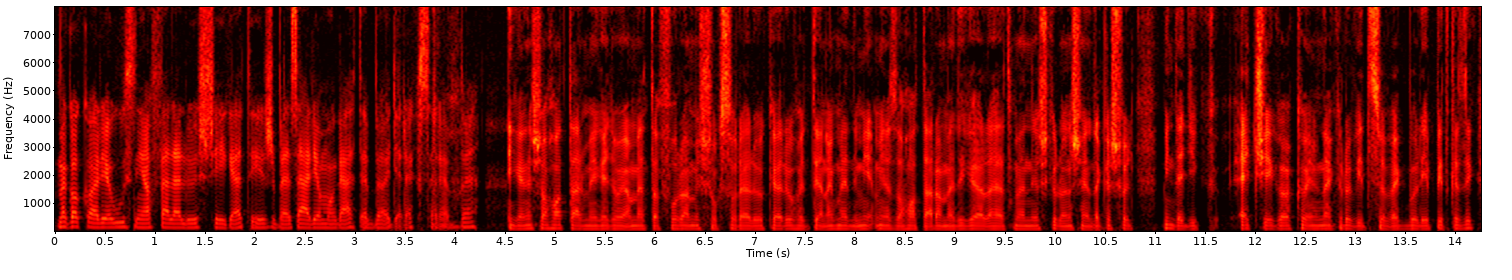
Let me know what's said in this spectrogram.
meg akarja úszni a felelősséget, és bezárja magát ebbe a gyerekszerepbe. Igen, és a határ még egy olyan metafora, ami sokszor előkerül, hogy tényleg med, mi, mi az a határ, ameddig el lehet menni, és különösen érdekes, hogy mindegyik egység a könyvnek rövid szövegből építkezik.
